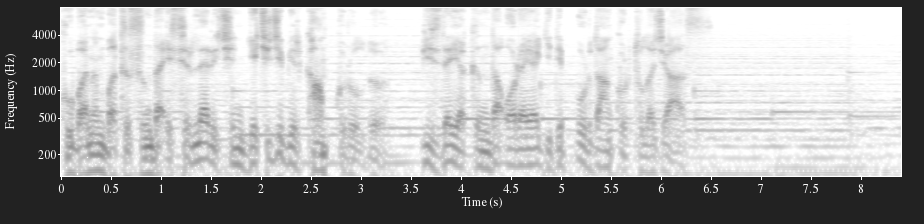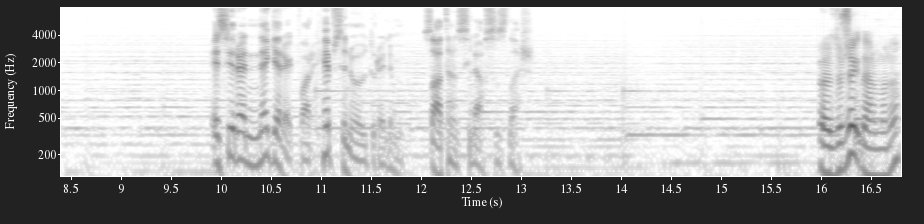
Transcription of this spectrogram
Kuba'nın batısında esirler için geçici bir kamp kuruldu. Biz de yakında oraya gidip buradan kurtulacağız. Esire ne gerek var? Hepsini öldürelim. Zaten silahsızlar. Öldürecekler mi onu?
